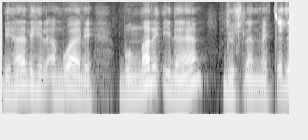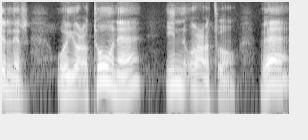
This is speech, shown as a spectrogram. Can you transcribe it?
bihâzihil emvâli. Bunlar ile güçlenmektedirler. Ve yu'tûne in u'tu. Ve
